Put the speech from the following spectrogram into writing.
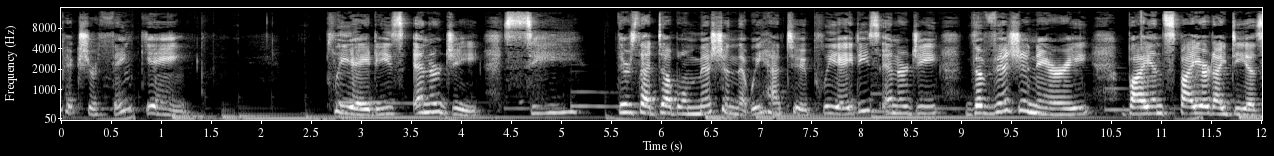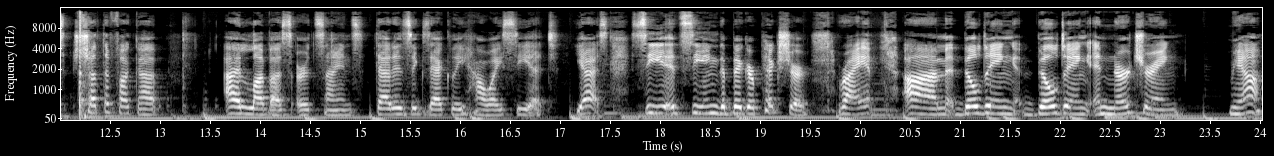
picture thinking. Pleiades energy. See, there's that double mission that we had to. Pleiades energy, the visionary by inspired ideas. Shut the fuck up. I love us earth signs. That is exactly how I see it. Yes. See, it's seeing the bigger picture, right? Um, building, building and nurturing. Yeah.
